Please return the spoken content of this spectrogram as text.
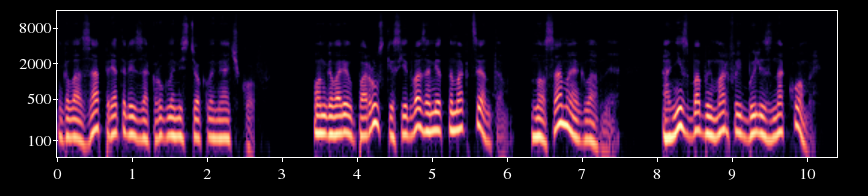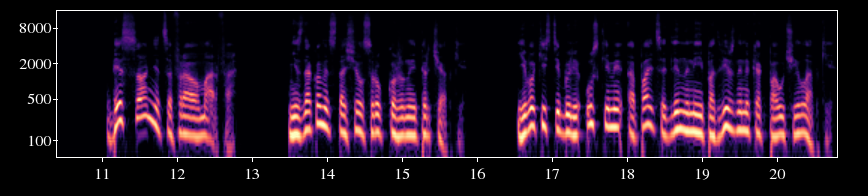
глаза прятались за круглыми стеклами очков. Он говорил по-русски с едва заметным акцентом, но самое главное, они с бабой Марфой были знакомы. «Бессонница, фрау Марфа!» Незнакомец тащил с рук кожаные перчатки. Его кисти были узкими, а пальцы длинными и подвижными, как паучьи лапки.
